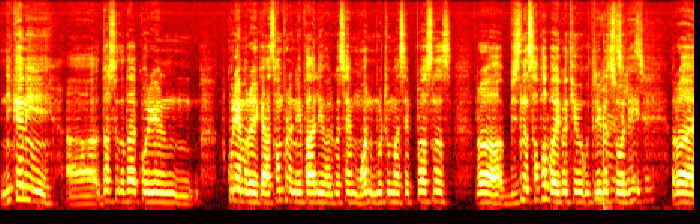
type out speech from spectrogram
निकै नै दर्शक तथा कोरियन कोरियामा रहेका सम्पूर्ण नेपालीहरूको चाहिँ मन मुटुमा चाहिँ प्रश्न र बिजनेस सफल भएको थियो उत्रेको चोली। र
